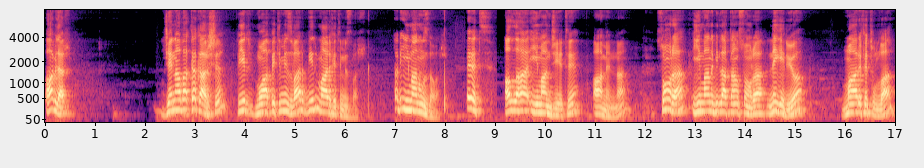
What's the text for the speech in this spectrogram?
Abiler, Cenab-ı Hakk'a karşı bir muhabbetimiz var, bir marifetimiz var. Tabi imanımız da var. Evet, Allah'a iman ciheti, amenna. Sonra imanı billah'tan sonra ne geliyor? Marifetullah,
